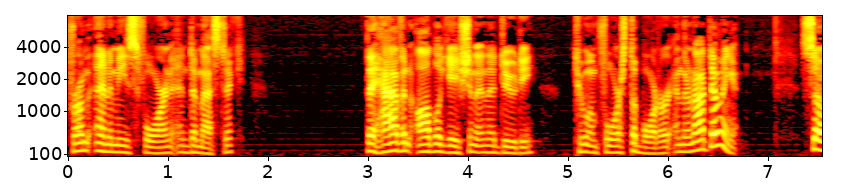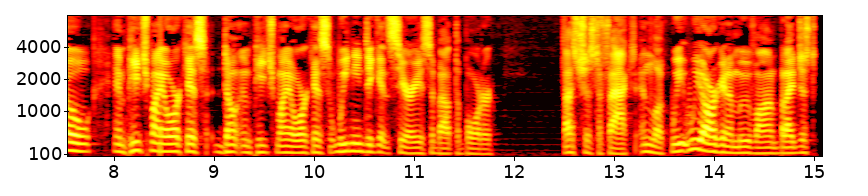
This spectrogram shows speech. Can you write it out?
from enemies, foreign and domestic. They have an obligation and a duty to enforce the border, and they're not doing it. So impeach my Mayorkas, don't impeach my Mayorkas. We need to get serious about the border. That's just a fact. And look, we, we are going to move on, but I just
